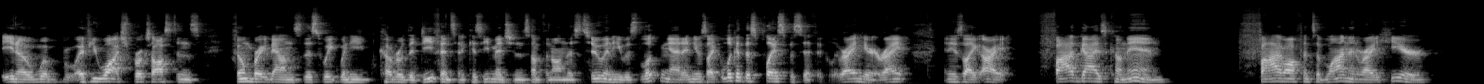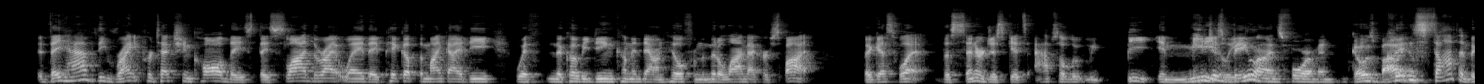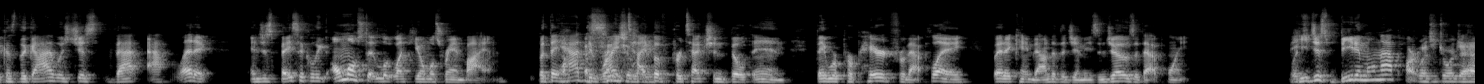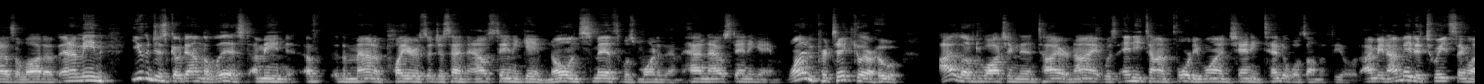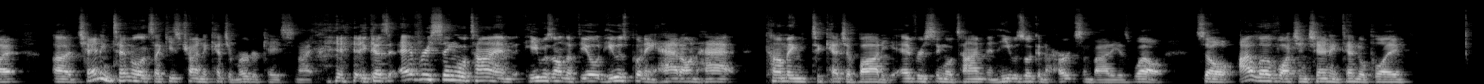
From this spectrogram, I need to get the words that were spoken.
You know, if you watch Brooks Austin's film breakdowns this week when he covered the defense and because he mentioned something on this too and he was looking at it and he was like look at this play specifically right here right and he's like all right five guys come in five offensive linemen right here they have the right protection called they they slide the right way they pick up the Mike ID with Nakobe Dean coming downhill from the middle linebacker spot but guess what the center just gets absolutely beat immediately. He just beelines for him and goes by couldn't him. stop him because the guy was just that athletic and just basically almost it looked like he almost ran by him. But they had the right type of protection built in. They were prepared for that play, but it came down to the Jimmies and Joes at that point. He Which- just beat him on that part. which Georgia has a lot of. And I mean, you could just go down the list. I mean, of the amount of players that just had an outstanding game. Nolan Smith was one of them, had an outstanding game. One in particular who I loved watching the entire night was anytime 41 Channing Tindall was on the field. I mean, I made a tweet saying like, uh, Channing Tindall looks like he's trying to catch a murder case tonight because every single time he was on the field, he was putting hat on hat, coming to catch a body every single time, and he was looking to hurt somebody as well. So I love watching Channing Tindall play,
